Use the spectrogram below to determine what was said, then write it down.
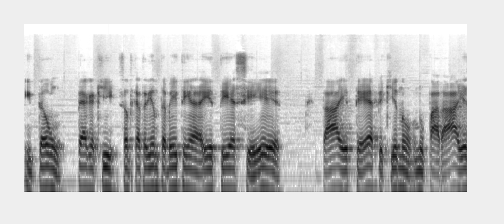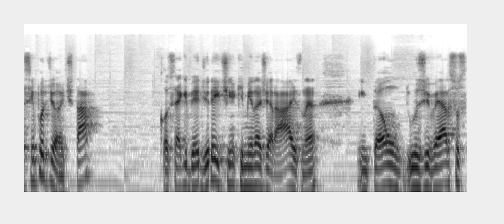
então pega aqui, Santa Catarina também tem a ETSE, tá? ETEP aqui no, no Pará e assim por diante, tá? Consegue ver direitinho aqui Minas Gerais, né? Então, os diversos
